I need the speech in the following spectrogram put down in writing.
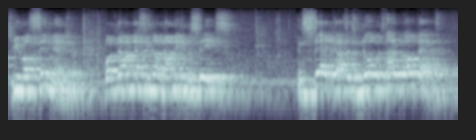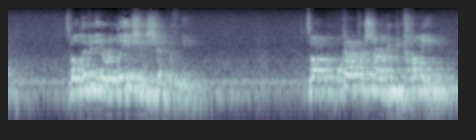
to be about sin management, about not messing up, not making mistakes. Instead, God says, no, it's not about that. It's about living in a relationship with me. It's about what kind of person are you becoming?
